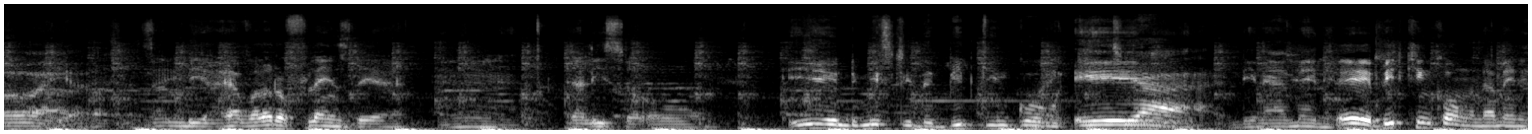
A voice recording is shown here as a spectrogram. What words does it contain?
Oh yeah. Zambia i have a lot of friends there. Mm. Daliso Hiyo ndi mystery the beat King Kong. Eh yeah, ndinamene. hey beat king kong namene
